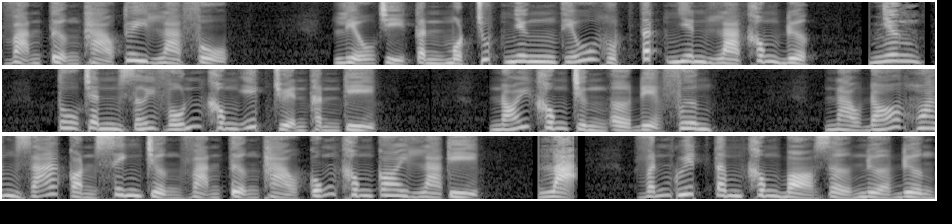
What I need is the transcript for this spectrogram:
Vạn tượng thảo tuy là phụ. Liệu chỉ cần một chút nhưng thiếu hụt tất nhiên là không được. Nhưng, tu chân giới vốn không ít chuyện thần kỳ. Nói không chừng ở địa phương. Nào đó hoang dã còn sinh trưởng vạn tượng thảo cũng không coi là kỳ. Lạ. Vẫn quyết tâm không bỏ dở nửa đường.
